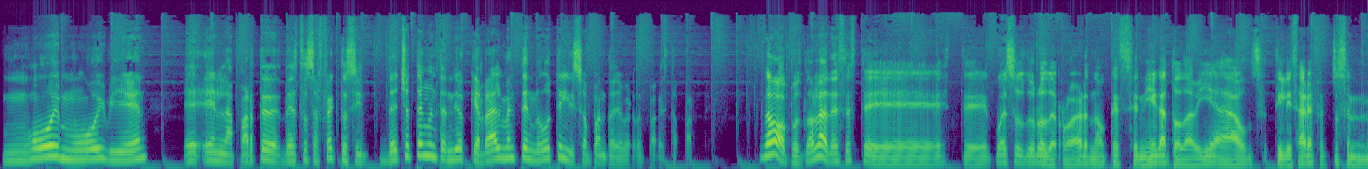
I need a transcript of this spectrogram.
muy, muy bien en la parte de estos efectos. Y de hecho tengo entendido que realmente no utilizó pantalla verde para esta parte. No, pues no la des este, este huesos duros de roer, ¿no? Que se niega todavía a utilizar efectos en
